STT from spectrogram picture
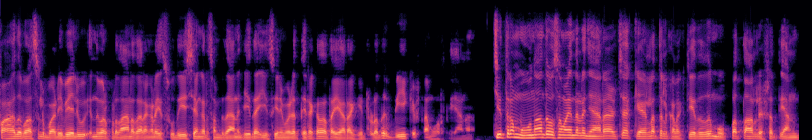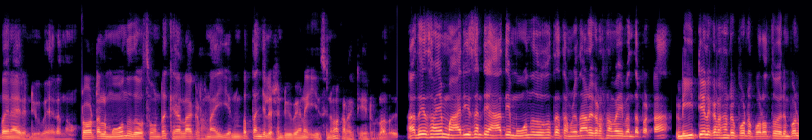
ഫഹദ് ബാസിൽ വടിവേലു എന്നിവർ പ്രധാന താരങ്ങളെ സുധീഷ് ശങ്കർ സംവിധാനം ചെയ്ത ഈ സിനിമയുടെ തിരക്കഥ തയ്യാറാക്കിയിട്ടുള്ളത് വി. കൃഷ്ണമൂർത്തിയാണ്. ചിത്രം മൂന്നാം ദിവസമായി ഇന്നലെ ഞായറാഴ്ച കേരളത്തിൽ കളക്ട് ചെയ്തത് മുപ്പത്തി ആറ് ലക്ഷത്തി അൻപതിനായിരം രൂപയായിരുന്നു. ടോട്ടൽ മൂന്ന് ദിവസം കൊണ്ട് കേരള കളക്ഷനായി എൺപത്തഞ്ച് ലക്ഷം രൂപയാണ് ഈ സിനിമ കളക്ട് ചെയ്തിട്ടുള്ളത്. അതേസമയം മാരീസന്റെ ആദ്യ മൂന്ന് ദിവസത്തെ തമിഴ്നാട് കളക്ഷനുമായി ബന്ധപ്പെട്ട ഡീറ്റെയിൽ കളക്ഷൻ റിപ്പോർട്ട് പുറത്തു വരുമ്പോൾ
